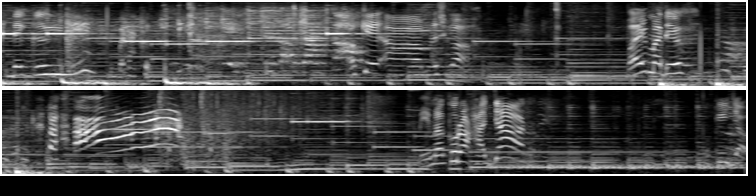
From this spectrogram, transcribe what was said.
Kita ke ini. Sebab takut. Okay, um, let's go. Bye, mother. Memang kurang hajar. Okey, jap.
